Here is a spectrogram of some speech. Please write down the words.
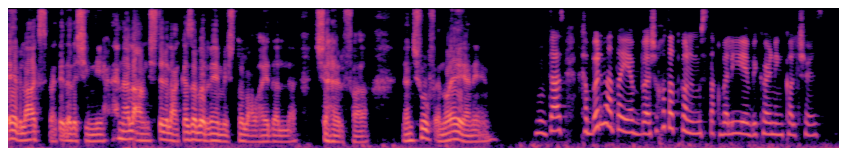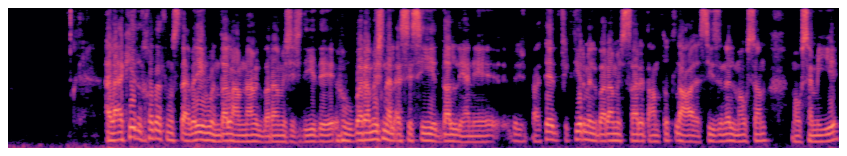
إيه بالعكس بعتقد هذا الشيء منيح. نحن هلأ عم نشتغل على كذا برنامج طلعوا هيدا الشهر ف لنشوف إنه إيه يعني. ممتاز. خبرنا طيب شو خططكم المستقبلية ب Kerning Cultures؟ هلأ أكيد الخطط المستقبلية هو نضل عم نعمل برامج جديدة وبرامجنا الأساسية تضل يعني بعتقد في كتير من البرامج صارت عم تطلع سيزونال موسم موسمية.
